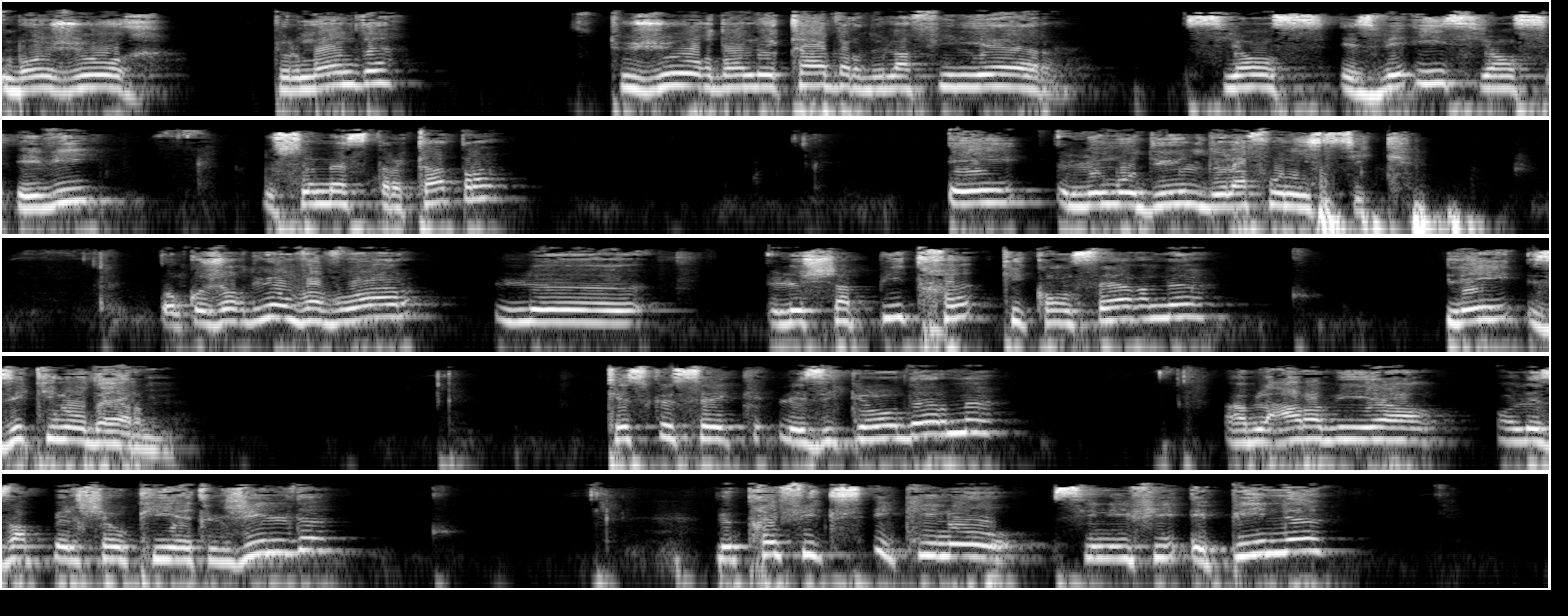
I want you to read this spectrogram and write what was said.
Bonjour tout le monde. Toujours dans le cadre de la filière Sciences SVI, Sciences et Vie, le semestre 4 et le module de la phonistique. Donc aujourd'hui, on va voir le, le chapitre qui concerne les échinodermes. Qu'est-ce que c'est que les échinodermes? Arabia, on les appelle shawkiyat al-jild. Le préfixe échino signifie épine.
